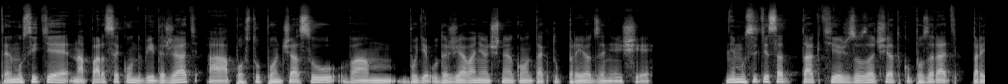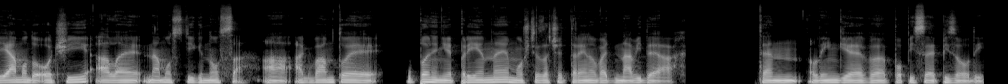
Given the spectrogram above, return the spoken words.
Ten musíte na pár sekúnd vydržať a postupom času vám bude udržiavanie očného kontaktu prirodzenejšie. Nemusíte sa taktiež zo začiatku pozerať priamo do očí, ale na mostík nosa a ak vám to je úplne nepríjemné, môžete začať trénovať na videách. Ten link je v popise epizódy.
